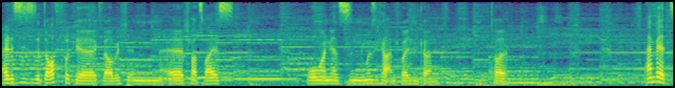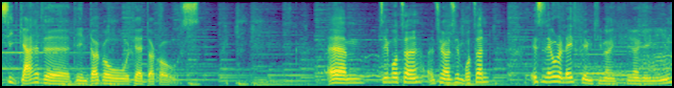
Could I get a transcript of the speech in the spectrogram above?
Das ist diese Dorfbrücke, glaube ich, in äh, Schwarz-Weiß. Wo man die ganzen Musiker ansprechen kann. Toll. Dann haben wir Zigarde, den Doggo der Doggos. Ähm, 10%, beziehungsweise 10%. Ist ein sehr guter Late-Game-Teamer gegen ihn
